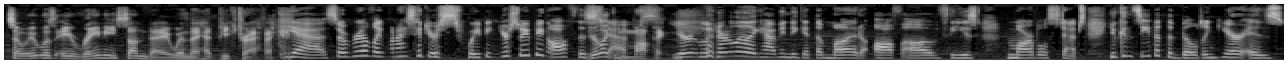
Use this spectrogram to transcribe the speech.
So it was a rainy Sunday when they had peak traffic. Yeah, so really, when I said you're sweeping, you're sweeping off the You're, like, mopping. You're literally like having to get the mud off of these marble steps. You can see that the building here is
